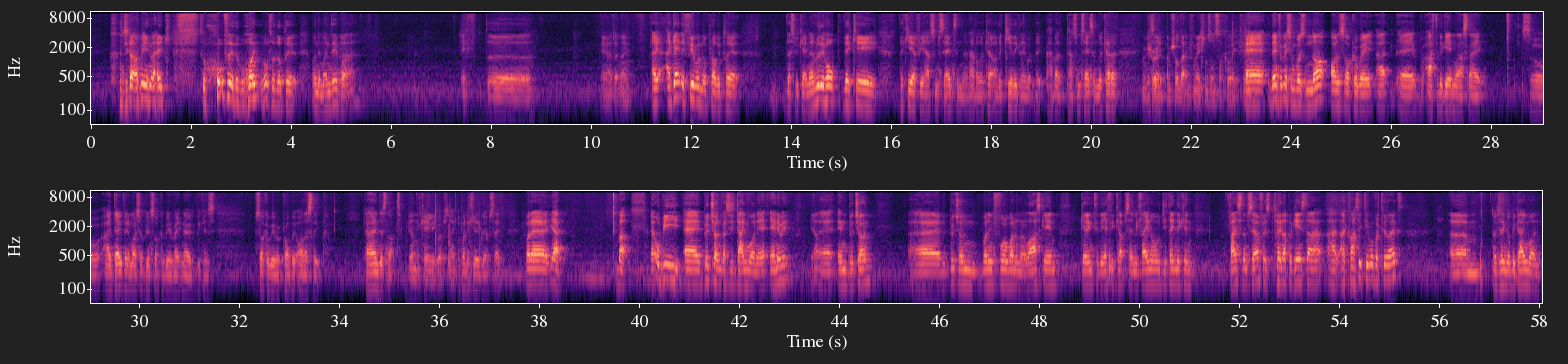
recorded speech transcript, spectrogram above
Do you know what I mean? Like, so hopefully they won't. Hopefully they'll play it on the Monday. But Uh, if the yeah, I don't know. I, I get the feeling they'll probably play it this weekend. I really hope the K the KFA have some sense and, and have a look at it, or the K League they, they have a have some sense and look at it. I'm sure. say- I'm sure that information's on Soccerway. Uh, the information was not on Soccerway at uh, after the game last night, so I doubt very much it'll be on Soccerway right now because Soccerway were probably all asleep, and it's not be on the K League website. up on the K League website. But uh, yeah, but it'll be uh, Bucheon versus Gangwon a- anyway Yeah. uh, in Bucheon. Uh, with Bucheon winning 4 1 in their last game, getting to the FA Cup semi final. Do you think they can fancy themselves as playing up against a, a, a classic team over two legs? Um, Or do you think it'll be Gangwon?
